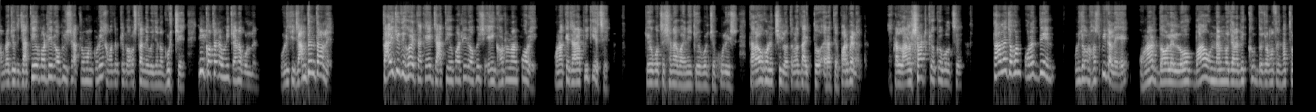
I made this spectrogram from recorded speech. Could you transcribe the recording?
আমরা যদি জাতীয় পার্টির অফিস আক্রমণ করি, আমাদেরকে ব্যবস্থা নেবে যেন ঘুরছে। এই কথাটা উনি কেন বললেন? উনি কি জানতেন তাহলে? তাই যদি হয়ে থাকে, জাতীয় পার্টির অফিস এই ঘটনার পরে ওনাকে যারা পিটিয়েছে, কেউ বলছে সেনাবাহিনী, কেউ বলছে পুলিশ, তারাও ওখানে ছিল, তারা দায়িত্ব এড়াতে পারবে না। একটা লাল শার্ট কেউ কেউ বলছে। তাহলে যখন পরের দিন উনি যখন হসপিটালে ওনার দলের লোক বা অন্যান্য যারা বিক্ষুব্ধ জনতা ছাত্র,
